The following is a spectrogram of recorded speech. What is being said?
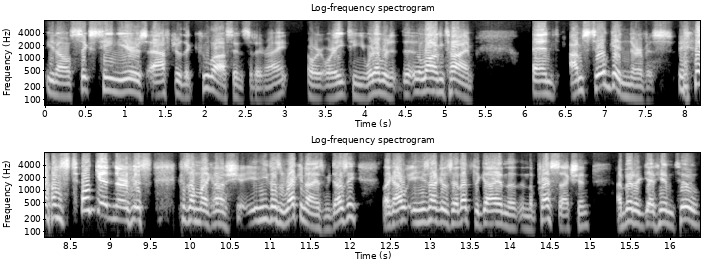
you know, 16 years after the Kulas incident, right? Or, or 18, whatever, a long time. And I'm still getting nervous. I'm still getting nervous because I'm like, oh shit, he doesn't recognize me, does he? Like, I, he's not going to say that's the guy in the in the press section. I better get him too.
